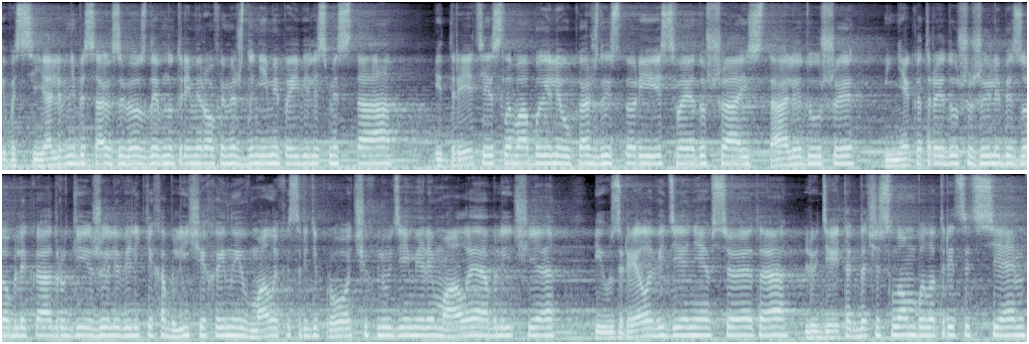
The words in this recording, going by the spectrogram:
и воссияли в небесах звезды, внутри миров, и между ними появились места. И третьи слова были у каждой истории есть своя душа, и стали души, и некоторые души жили без облика, а другие жили в великих обличиях, а иные в малых, и среди прочих люди имели малое обличие. И узрело видение все это. Людей тогда числом было 37,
